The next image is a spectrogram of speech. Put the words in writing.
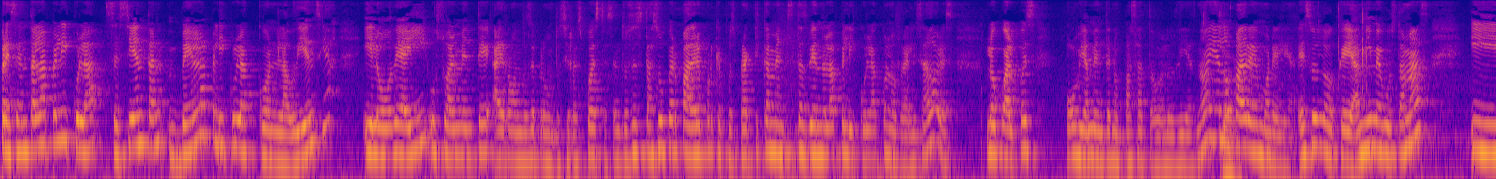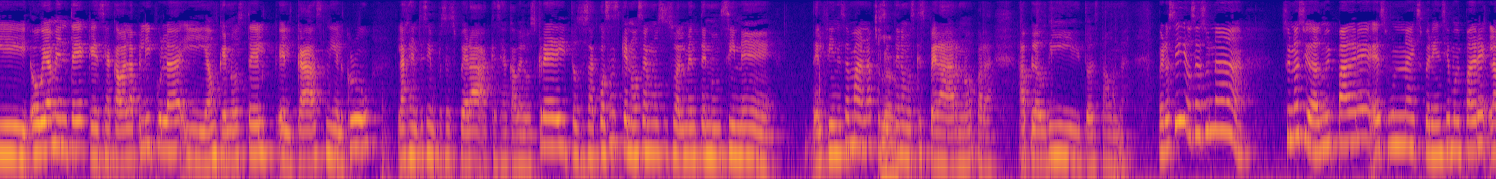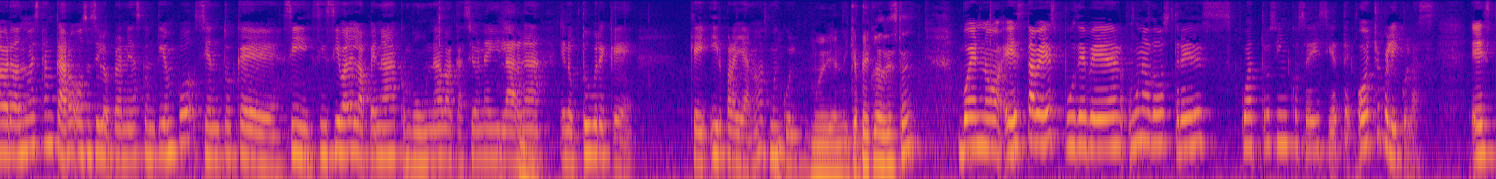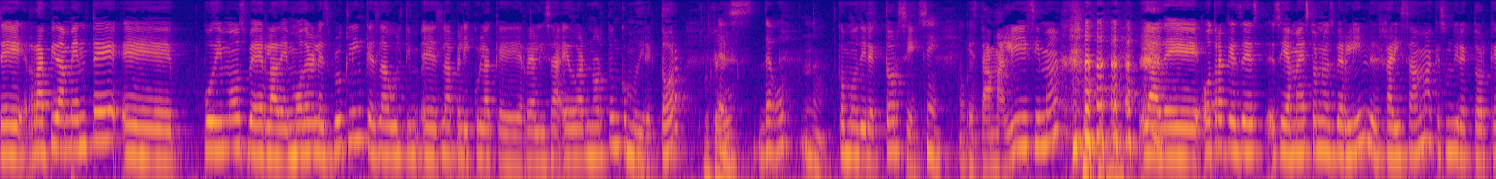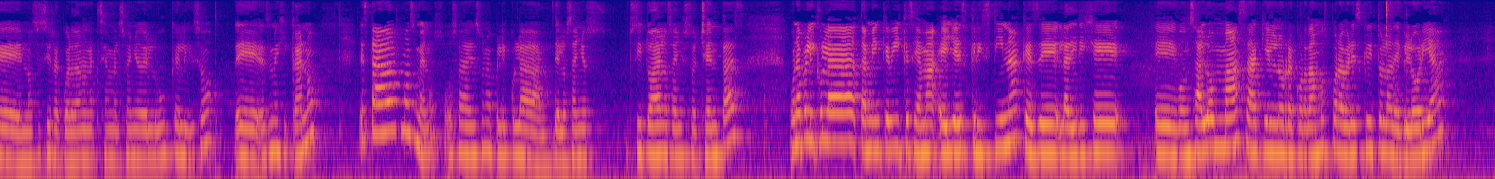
presentan la película, se sientan, ven la película con la audiencia y luego de ahí usualmente hay rondas de preguntas y respuestas. Entonces está súper padre porque pues prácticamente estás viendo la película con los realizadores, lo cual pues obviamente no pasa todos los días, ¿no? Y es lo padre de Morelia. Eso es lo que a mí me gusta más. Y obviamente que se acaba la película y aunque no esté el, el cast ni el crew, la gente siempre se espera a que se acaben los créditos, o sea, cosas que no hacemos usualmente en un cine del fin de semana, pues Claro. sí tenemos que esperar, ¿no? Para aplaudir y toda esta onda. Pero sí, o sea, es una, es una ciudad muy padre, es una experiencia muy padre. La verdad no es tan caro, o sea, si lo planeas con tiempo, siento que sí, sí, sí vale la pena como una vacación ahí larga en octubre que, que ir para allá, ¿no? Es muy cool. Muy bien. ¿Y qué películas viste? Bueno, esta vez pude ver una, dos, tres, cuatro, cinco, seis, siete, ocho películas. Este, rápidamente eh, pudimos ver la de Motherless Brooklyn, que es la última, es la película que realiza Edward Norton como director. ¿Es debut? No. Como director, sí. Sí. Está malísima. la de otra que es de, se llama Esto no es Berlín, de Harisama, que es un director que no sé si recuerdan una que se llama El sueño de Lu, que él hizo. Eh, es mexicano. Está más o menos, o sea, es una película de los años, situada en los años 80. Una película también que vi que se llama Ella es Cristina, que es de la dirige eh, Gonzalo Maza, a quien lo recordamos por haber escrito la de Gloria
